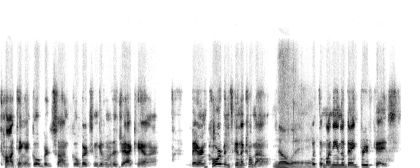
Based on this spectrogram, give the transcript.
taunting at Goldberg's son. Goldberg's gonna give him the jackhammer. Baron Corbin's gonna come out No way. with the Money in the Bank briefcase.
